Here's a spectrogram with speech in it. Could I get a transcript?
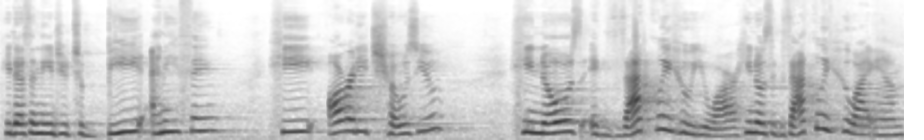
He doesn't need you to be anything. He already chose you. He knows exactly who you are. He knows exactly who I am,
